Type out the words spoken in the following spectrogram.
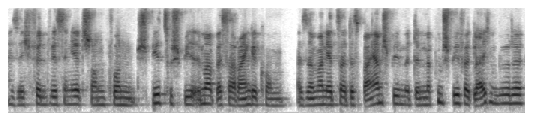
Also ich finde, wir sind jetzt schon von Spiel zu Spiel immer besser reingekommen. Also wenn man jetzt halt das Bayern-Spiel mit dem Mappenspiel vergleichen würde,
